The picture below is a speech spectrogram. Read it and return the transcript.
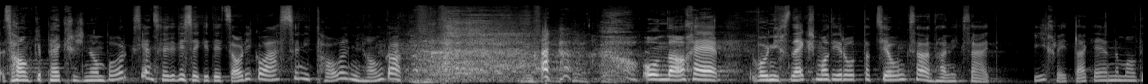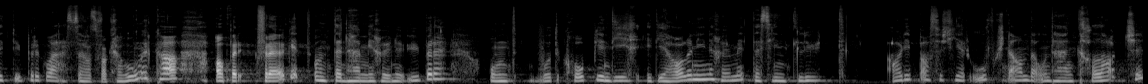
Das Handgepäck war noch an Bord. Sie haben gesagt, die sagen jetzt alle essen in die Halle, in den Hangar. und nachher, als ich das nächste Mal die Rotation gesehen habe, ich gesagt, ich würde auch gerne mal dort über essen. Ich hatte zwar keinen Hunger, aber gefragt und dann haben wir über. Und wo der Kopi und ich in die Halle reinkommen, da sind die Leute alle Passagiere aufgestanden und haben geklatscht,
